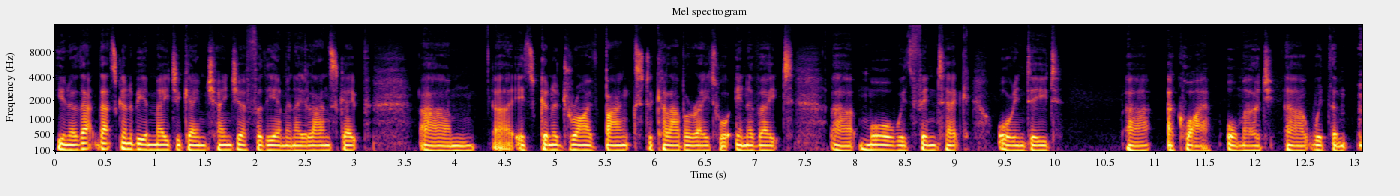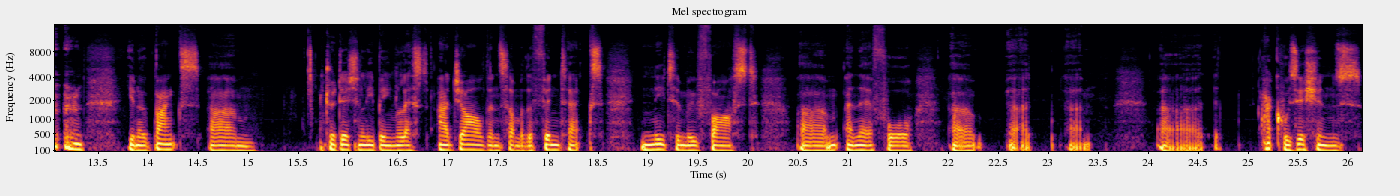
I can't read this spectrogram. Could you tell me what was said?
you know that that's going to be a major game changer for the M and A landscape. Um, uh, it's going to drive banks to collaborate or innovate uh, more with fintech, or indeed uh, acquire or merge with them. you know, banks. Um, traditionally being less agile than some of the fintechs, need to move fast, um, and therefore uh, uh, um, uh, acquisitions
